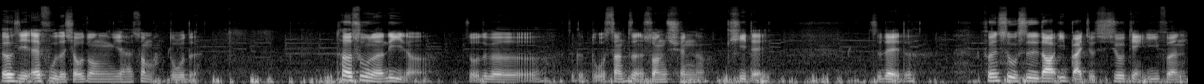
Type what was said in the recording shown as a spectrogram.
而且 F 的球种也还算蛮多的，特殊能力呢，做这个这个夺三正双圈呢，Kday 之类的，分数是到一百九十九点一分，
